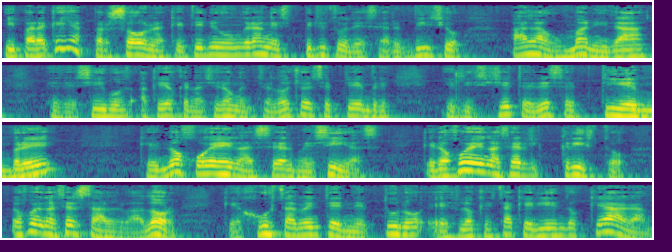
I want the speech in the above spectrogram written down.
Y para aquellas personas que tienen un gran espíritu de servicio a la humanidad, les decimos, aquellos que nacieron entre el 8 de septiembre y el 17 de septiembre, que no jueguen a ser Mesías, que no jueguen a ser Cristo, no jueguen a ser Salvador, que justamente Neptuno es lo que está queriendo que hagan.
